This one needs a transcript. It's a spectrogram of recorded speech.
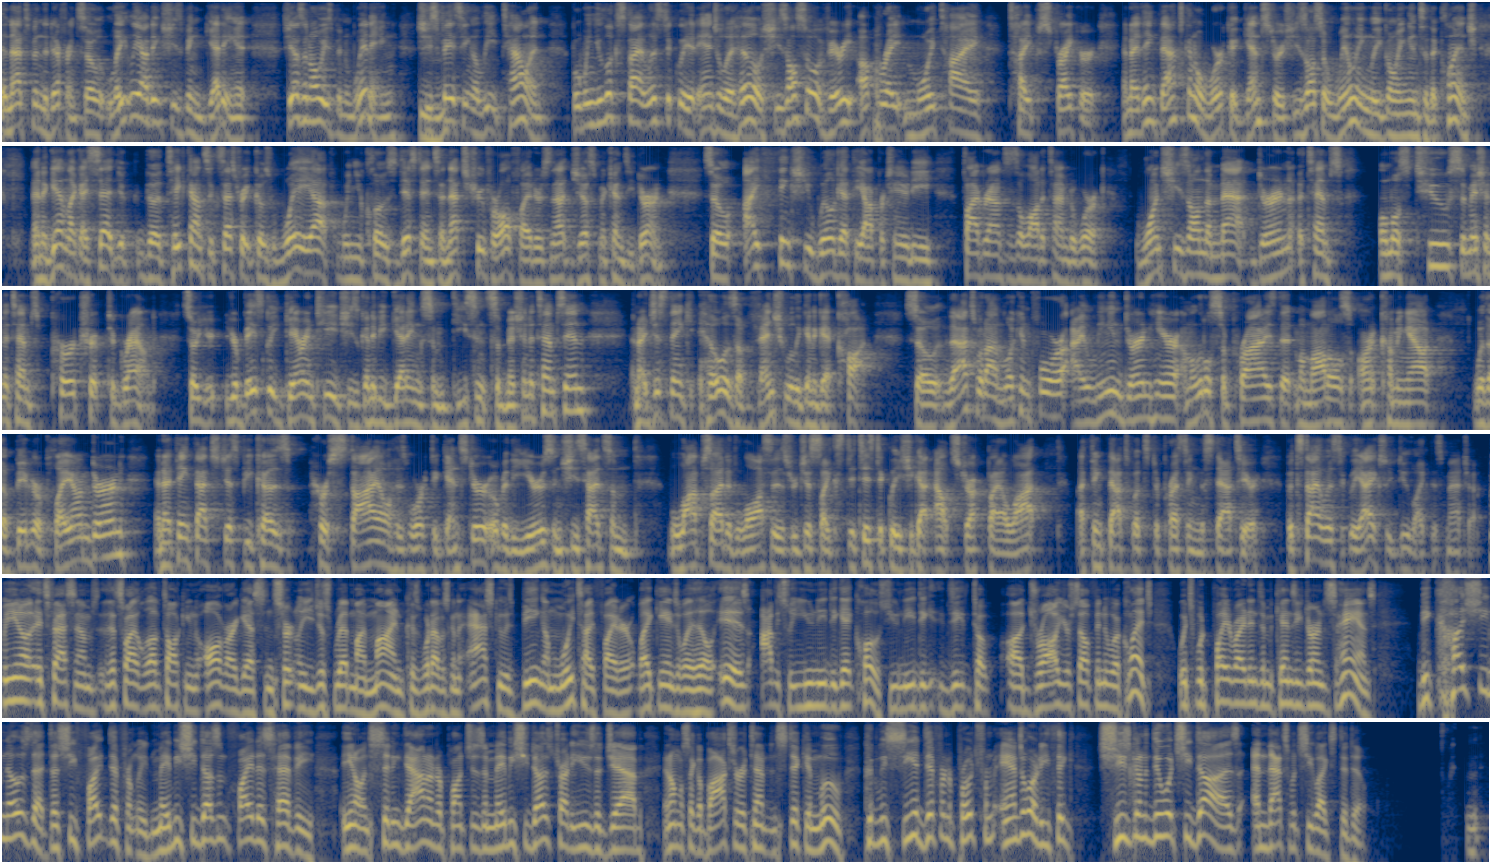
and that's been the difference. So lately, I think she's been getting it. She hasn't always been winning. She's mm-hmm. facing elite talent. But when you look stylistically at Angela Hill, she's also a very upright Muay Thai type striker. And I think that's going to work against her. She's also willingly going into the clinch. And again, like I said, the takedown success rate goes way up when you close distance. And that's true for all fighters, not just Mackenzie Dern. So I think she will get the opportunity. Five rounds is a lot of time to work. Once she's on the mat, Dern attempts almost two submission attempts per trip to ground. So you're, you're basically guaranteed she's going to be getting some decent submission attempts in. And I just think Hill is eventually going to get caught. So that's what I'm looking for. Eileen Dern here. I'm a little surprised that my models aren't coming out with a bigger play on Dern. And I think that's just because her style has worked against her over the years and she's had some lopsided losses or just like statistically she got outstruck by a lot. I think that's what's depressing the stats here. But stylistically, I actually do like this matchup. But you know, it's fascinating. That's why I love talking to all of our guests. And certainly, you just read my mind because what I was going to ask you is being a Muay Thai fighter like Angela Hill is obviously you need to get close. You need to, to uh, draw yourself into a clinch, which would play right into Mackenzie Dern's hands. Because she knows that, does she fight differently? Maybe she doesn't fight as heavy, you know, and sitting down on her punches, and maybe she does try to use a jab and almost like a boxer attempt and stick and move. Could we see a different approach from Angela, or do you think she's going to do what she does, and that's what she likes to do.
